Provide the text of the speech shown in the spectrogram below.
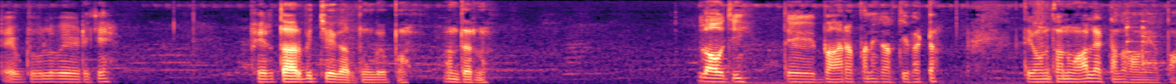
ਟੇਪ ਟੂਬ ਲਵੇੜ ਕੇ ਫਿਰ ਤਾਰ ਵਿੱਚੇ ਕਰ ਦੂੰਗੇ ਆਪਾਂ, ਅੰਦਰ ਨੂੰ। ਲਓ ਜੀ, ਤੇ ਬਾਹਰ ਆਪਾਂ ਨੇ ਕਰਤੀ ਫਿੱਟ। ਤੇ ਹੁਣ ਤੁਹਾਨੂੰ ਆਹ ਲਾਈਟਾਂ ਦਿਖਾਉਣੇ ਆ ਆਪਾਂ।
